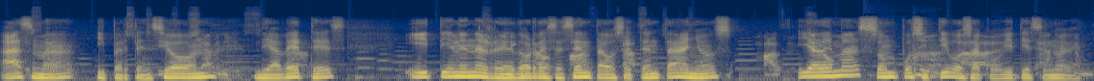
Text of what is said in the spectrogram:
asma, hipertensión, diabetes y tienen alrededor de 60 o 70 años y además son positivos a COVID-19.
